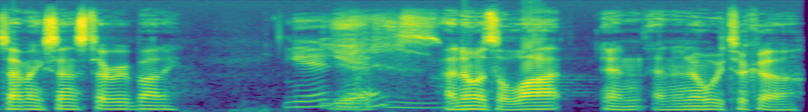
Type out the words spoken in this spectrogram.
Does that make sense to everybody? Yes. Yes. I know it's a lot, and, and I know we took a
